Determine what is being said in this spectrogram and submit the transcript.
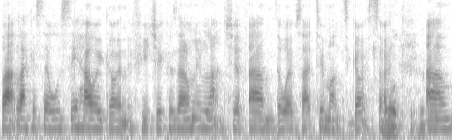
But like I said, we'll see how we go in the future because I only launched it, um, the website two months ago. So okay. um,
